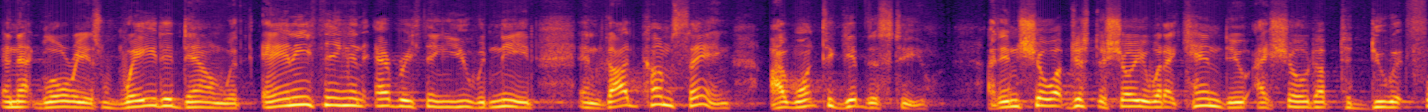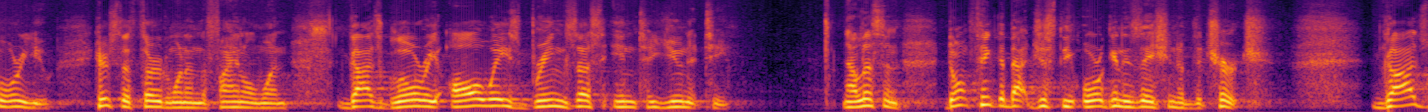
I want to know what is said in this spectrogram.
and that glory is weighted down with anything and everything you would need. And God comes saying, I want to give this to you. I didn't show up just to show you what I can do, I showed up to do it for you. Here's the third one and the final one God's glory always brings us into unity. Now, listen, don't think about just the organization of the church. God's,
